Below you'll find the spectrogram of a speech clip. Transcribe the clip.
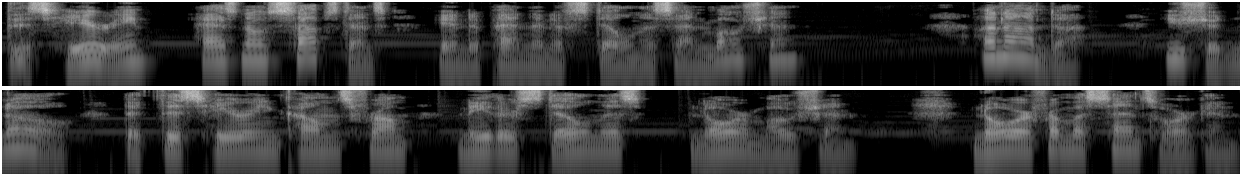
This hearing has no substance independent of stillness and motion. Ananda, you should know that this hearing comes from neither stillness nor motion, nor from a sense organ,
